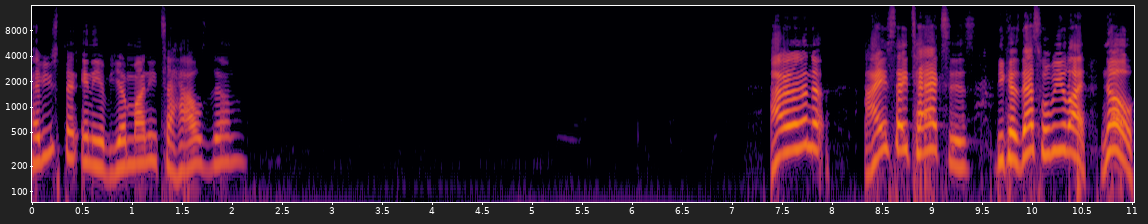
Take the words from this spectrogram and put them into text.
Have you spent any of your money to house them? I don't know. I ain't say taxes because that's what we like. No,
